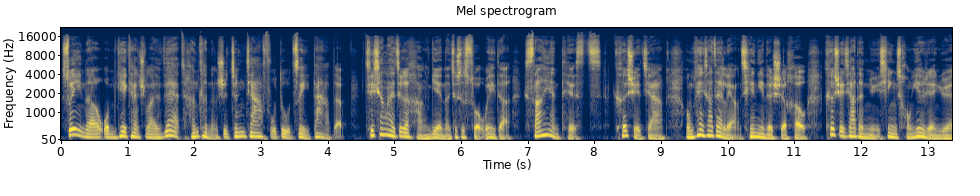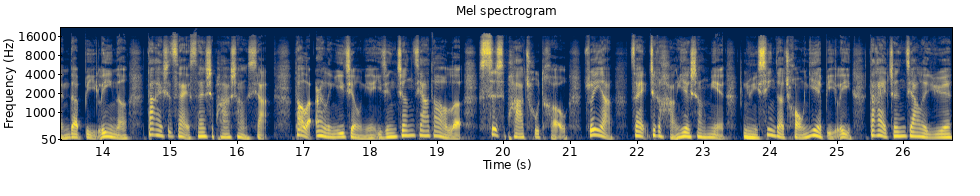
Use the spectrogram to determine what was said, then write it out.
所以呢，我们可以看出来，vet 很可能是增加幅度最大的。接下来这个行业呢，就是所谓的 scientists 科学家。我们看一下，在两千年的时候，科学家的女性从业人员的比例呢，大概是在三十趴上下。到了二零一九年，已经增加到了四十趴出头。所以啊，在这个行业上面，女性的从业比例大概增加了约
